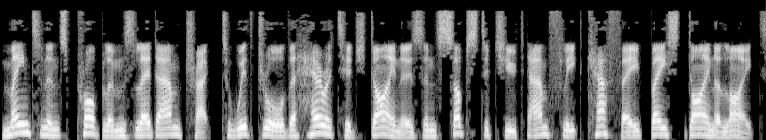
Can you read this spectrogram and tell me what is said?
maintenance problems led Amtrak to withdraw the Heritage Diners and substitute Amfleet Cafe-based diner lights,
